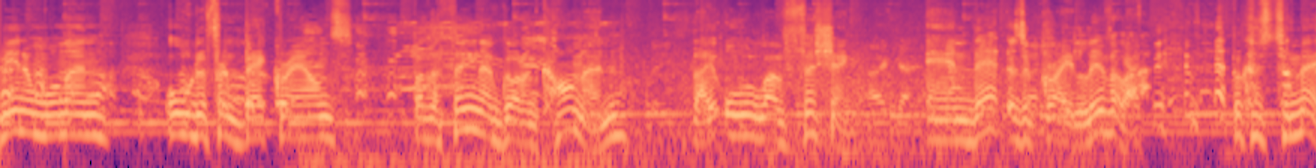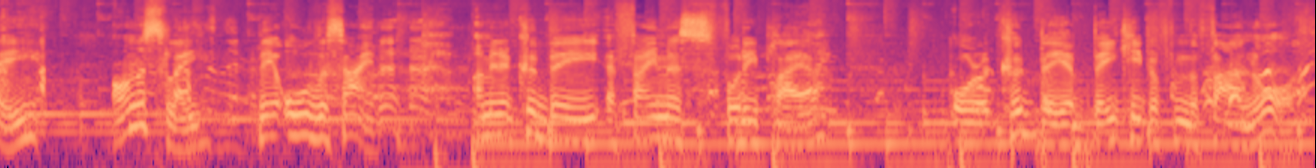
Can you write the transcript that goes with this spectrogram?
Men and women, all different backgrounds, but the thing they've got in common, they all love fishing. And that is a great leveler, because to me, honestly, they're all the same. I mean, it could be a famous footy player, or it could be a beekeeper from the far north.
